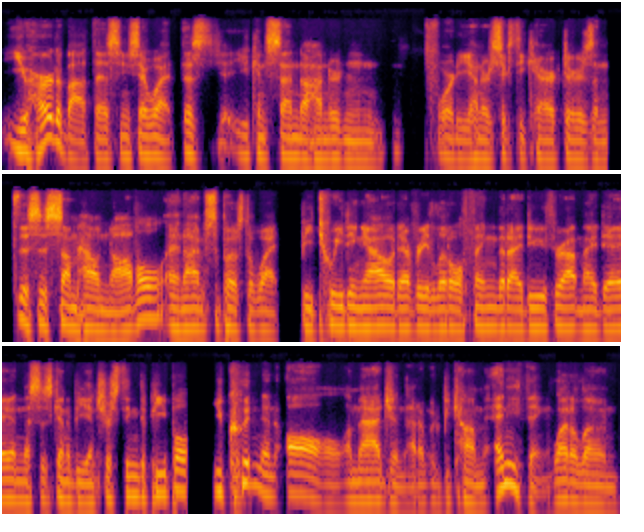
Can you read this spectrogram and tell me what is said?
You heard about this. And you say, What? This, you can send 140, 160 characters, and this is somehow novel. And I'm supposed to what? Be tweeting out every little thing that I do throughout my day. And this is going to be interesting to people. You couldn't at all imagine that it would become anything, let alone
